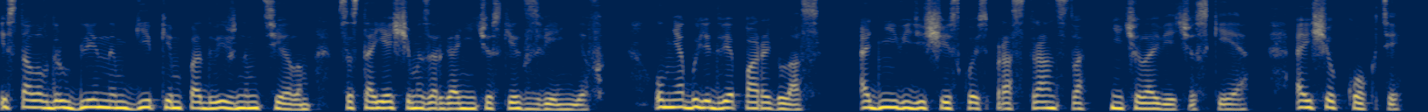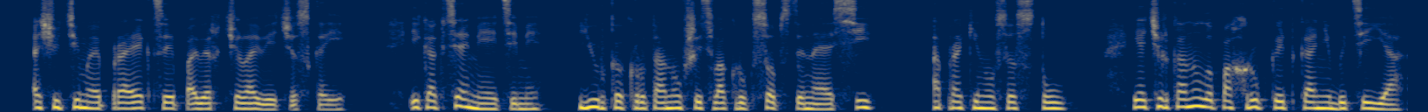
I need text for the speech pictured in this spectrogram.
и стала вдруг длинным, гибким, подвижным телом, состоящим из органических звеньев. У меня были две пары глаз, одни видящие сквозь пространство, нечеловеческие, а еще когти, ощутимая проекция поверх человеческой. И когтями этими, Юрка, крутанувшись вокруг собственной оси, опрокинулся стул. Я черканула по хрупкой ткани бытия,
